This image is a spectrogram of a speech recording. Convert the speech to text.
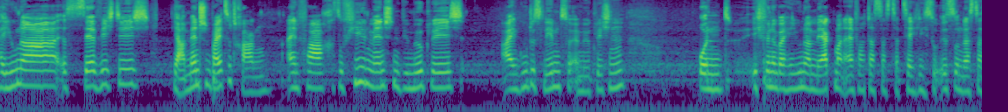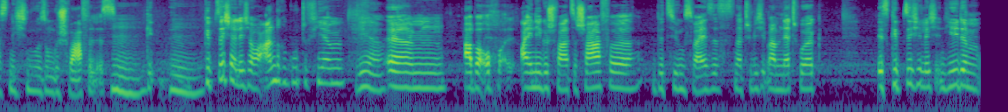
Hayuna ist sehr wichtig, ja, Menschen beizutragen. Einfach so vielen Menschen wie möglich ein gutes Leben zu ermöglichen. Und ich finde, bei Hyuna merkt man einfach, dass das tatsächlich so ist und dass das nicht nur so ein Geschwafel ist. Hm. Hm. Gibt sicherlich auch andere gute Firmen, yeah. ähm, aber auch einige schwarze Schafe, beziehungsweise es ist natürlich immer im Network. Es gibt sicherlich in jedem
